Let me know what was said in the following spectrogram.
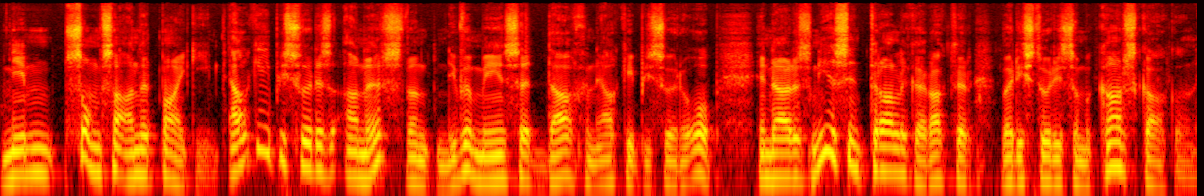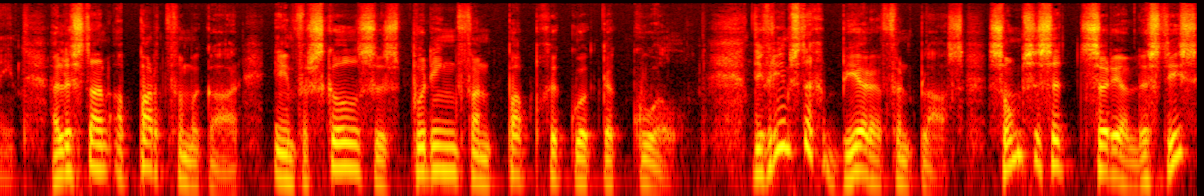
neem soms 'n ander paadjie. Elke episode is anders want nuwe mense dag in elke episode op en daar is nie 'n sentrale karakter wat die stories aan mekaar skakel nie. Hulle staan apart van mekaar en verskil soos pudding van pap gekookte kool. Die vreemdste gebeure vind plaas. Soms is dit surrealisties,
